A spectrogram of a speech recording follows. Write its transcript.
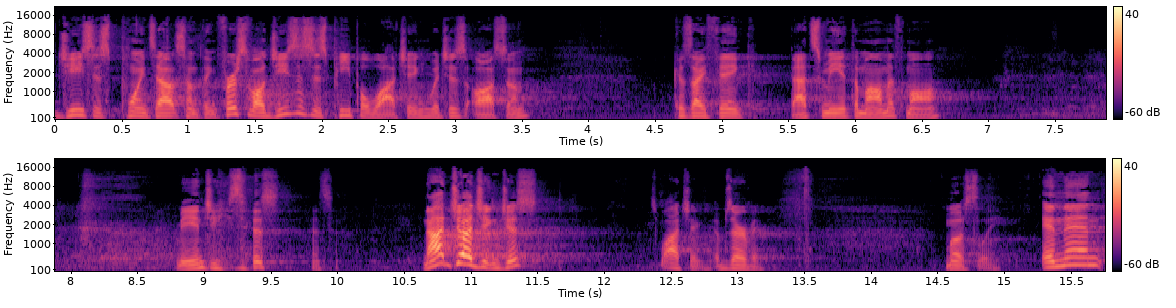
Jesus points out something. First of all, Jesus is people watching, which is awesome because I think that's me at the Monmouth Mall. me and Jesus. Not judging, just, just watching, observing, mostly. And then,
